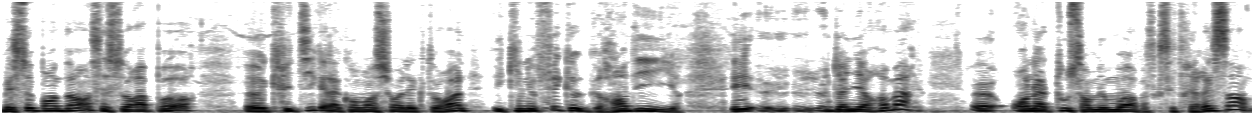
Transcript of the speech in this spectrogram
Mais cependant, c'est ce rapport euh, critique à la convention électorale et qui ne fait que grandir. Et une dernière remarque, on a tous en mémoire, parce que c'est très récent,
